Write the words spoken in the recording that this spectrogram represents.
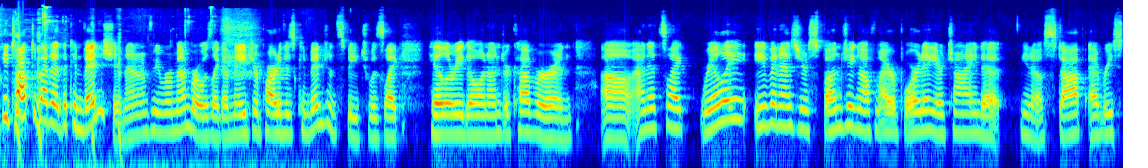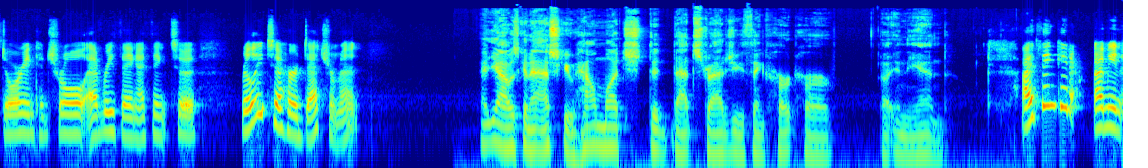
he talked about it at the convention. I don't know if you remember. It was like a major part of his convention speech was like Hillary going undercover, and uh, and it's like really, even as you're sponging off my reporting, you're trying to you know stop every story and control everything. I think to really to her detriment. Uh, yeah, I was going to ask you how much did that strategy you think hurt her uh, in the end? I think it, I mean,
